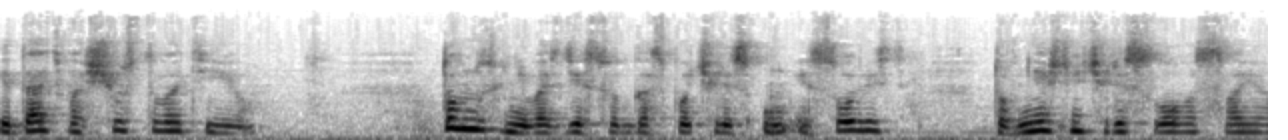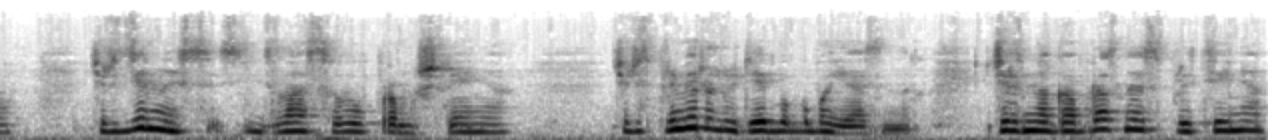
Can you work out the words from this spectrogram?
и дать восчувствовать ее. То внутренне воздействует Господь через ум и совесть, то внешне через слово свое, через дельные дела своего промышления, через примеры людей богобоязненных и через многообразное сплетение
